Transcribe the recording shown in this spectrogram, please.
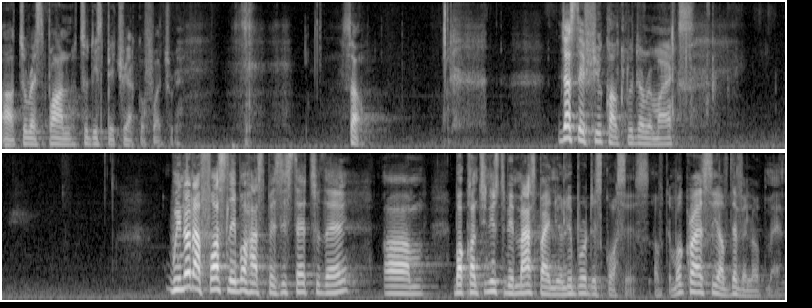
uh, to respond to this patriarchal forgery. So, just a few concluding remarks. We know that forced labor has persisted today, um, but continues to be masked by neoliberal discourses of democracy, of development.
